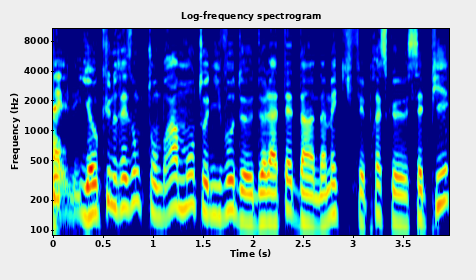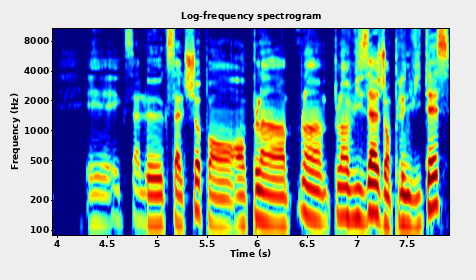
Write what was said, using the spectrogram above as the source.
Il n'y a aucune raison que ton bras monte au niveau de, la tête d'un mec qui fait presque 7 pieds et, que, ça le, que ça le chope en, plein, plein, plein visage, en pleine vitesse.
